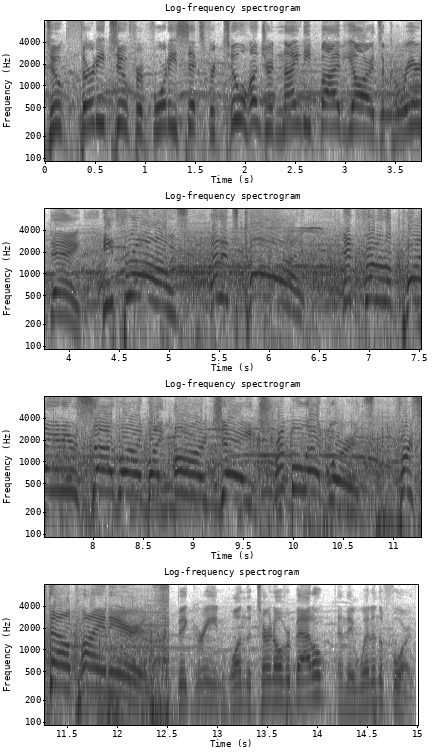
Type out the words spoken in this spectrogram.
Duke 32 for 46 for 295 yards, a career day. He throws, and it's caught in front of the Pioneers sideline by R.J. Trimble Edwards. First down, Pioneers. Big Green won the turnover battle, and they win in the fourth.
